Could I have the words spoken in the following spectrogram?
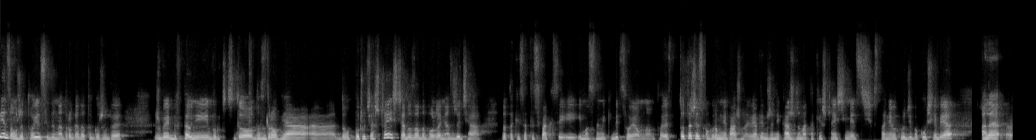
wiedzą, że to jest jedyna droga do tego, żeby, żeby jakby w pełni wrócić do, do zdrowia, e, do poczucia szczęścia, do zadowolenia z życia, do takiej satysfakcji i, i mocno mi kibicują. No, to, jest, to też jest ogromnie ważne. Ja wiem, że nie każdy ma takie szczęście mieć wspaniałych ludzi wokół siebie, ale e,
